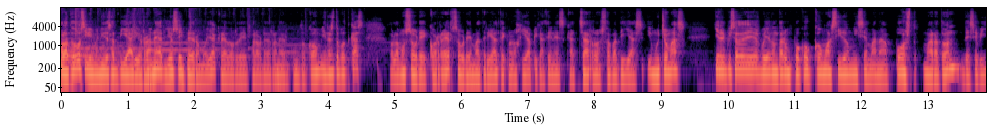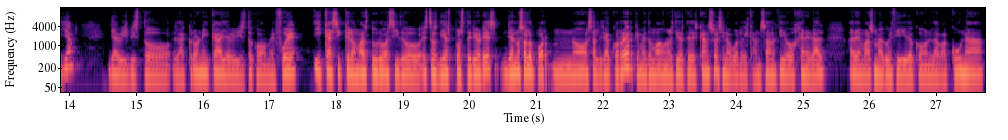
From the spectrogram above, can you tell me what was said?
Hola a todos y bienvenidos a Diario Runner. Yo soy Pedro Moya, creador de palabraderunner.com y en este podcast hablamos sobre correr, sobre material, tecnología, aplicaciones, cacharros, zapatillas y mucho más. Y en el episodio de hoy os voy a contar un poco cómo ha sido mi semana post maratón de Sevilla. Ya habéis visto la crónica, ya habéis visto cómo me fue, y casi que lo más duro ha sido estos días posteriores, ya no solo por no salir a correr, que me he tomado unos días de descanso, sino por el cansancio general. Además me ha coincidido con la vacuna,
